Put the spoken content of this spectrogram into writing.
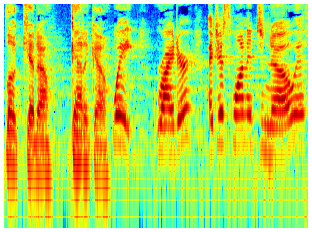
Look, kiddo, gotta go. Wait, Ryder, I just wanted to know if.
